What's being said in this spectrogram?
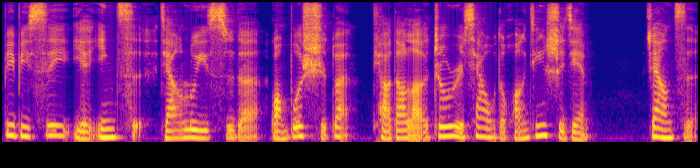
BBC 也因此将路易斯的广播时段调到了周日下午的黄金时间，这样子，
